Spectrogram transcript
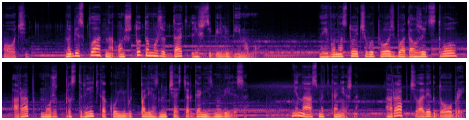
Очень но бесплатно он что-то может дать лишь себе любимому. На его настойчивую просьбу одолжить ствол араб может прострелить какую-нибудь полезную часть организма Велеса. Не насмерть, конечно. Араб — человек добрый.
